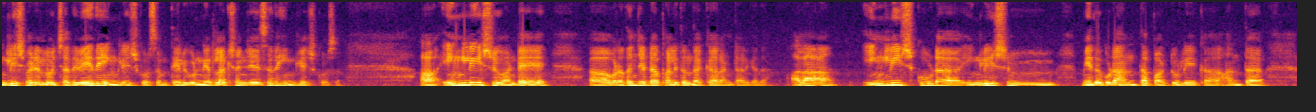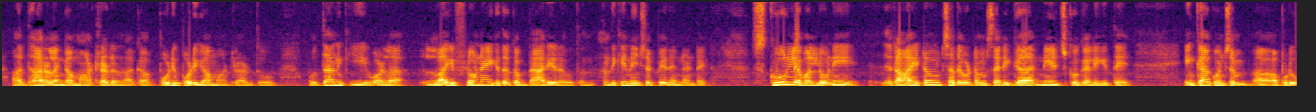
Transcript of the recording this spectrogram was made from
ఇంగ్లీష్ మీడియంలో చదివేదే ఇంగ్లీష్ కోసం తెలుగు నిర్లక్ష్యం చేసేది ఇంగ్లీష్ కోసం. ఆ ఇంగ్లీషు అంటే వ్రతం చెడ్డ ఫలితం దక్కాలంటారు కదా. అలా ఇంగ్లీష్ కూడా ఇంగ్లీష్ మీద కూడా అంత పట్టు లేక అంత ధారాళంగా మాట్లాడడం రాక పొడి పొడిగా మాట్లాడుతూ మొత్తానికి వాళ్ళ లైఫ్లోనే ఇది ఒక బ్యారియర్ అవుతుంది. అందుకే నేను చెప్పేది ఏంటంటే స్కూల్ లెవెల్లోనే రాయటం చదవటం సరిగ్గా నేర్చుకోగలిగితే ఇంకా కొంచెం అప్పుడు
